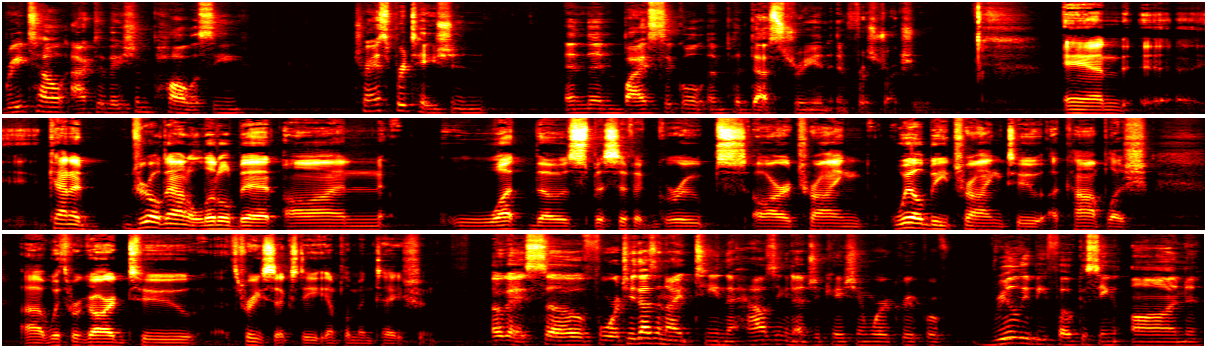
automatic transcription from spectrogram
retail activation policy, transportation, and then bicycle and pedestrian infrastructure. And uh, kind of drill down a little bit on what those specific groups are trying will be trying to accomplish uh, with regard to 360 implementation. Okay, so for 2019, the Housing and Education Work Group will really be focusing on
